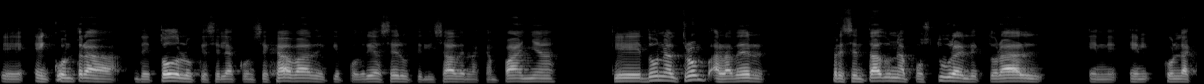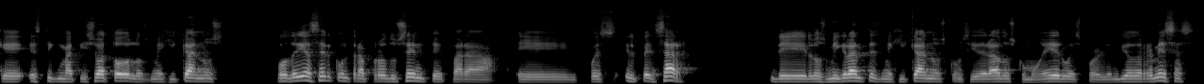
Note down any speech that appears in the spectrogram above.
eh, en contra de todo lo que se le aconsejaba, de que podría ser utilizada en la campaña, que Donald Trump, al haber presentado una postura electoral con la que estigmatizó a todos los mexicanos, podría ser contraproducente para eh, pues, el pensar de los migrantes mexicanos considerados como héroes por el envío de remesas.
